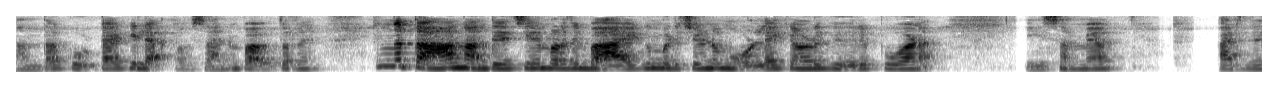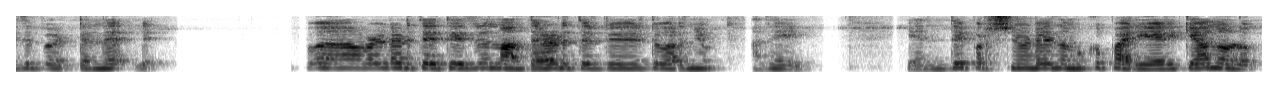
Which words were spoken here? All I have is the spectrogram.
നന്ദ കൂട്ടാക്കില്ല. അവസാനം പവിത്ര പറഞ്ഞു ആ നന്ദേച്ചി നന്ദേച്ചിയും പറഞ്ഞ് ബാഗും പിടിച്ചുകൊണ്ട് മുകളിലേക്ക് അങ്ങോട്ട് കയറി പോവാണ് ഈ സമയം അരിഞ്ഞത് പെട്ടെന്ന് അവളുടെ അടുത്ത് എത്തിയിട്ട് നന്ദയുടെ അടുത്ത് എത്തിയിട്ട് പറഞ്ഞു അതെ എന്തേ പ്രശ്നമുണ്ടെങ്കിൽ നമുക്ക് പരിഹരിക്കാന്നുള്ളൂ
